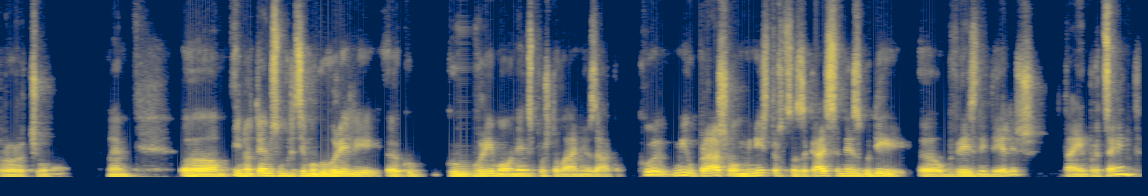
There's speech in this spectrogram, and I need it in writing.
proračuna. Uh, in o tem smo recimo govorili, uh, ko govorimo o nespoštovanju zakona. Ko mi vprašamo ministrstvo, zakaj se ne zgodi uh, obvezni delež, ta en procent,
